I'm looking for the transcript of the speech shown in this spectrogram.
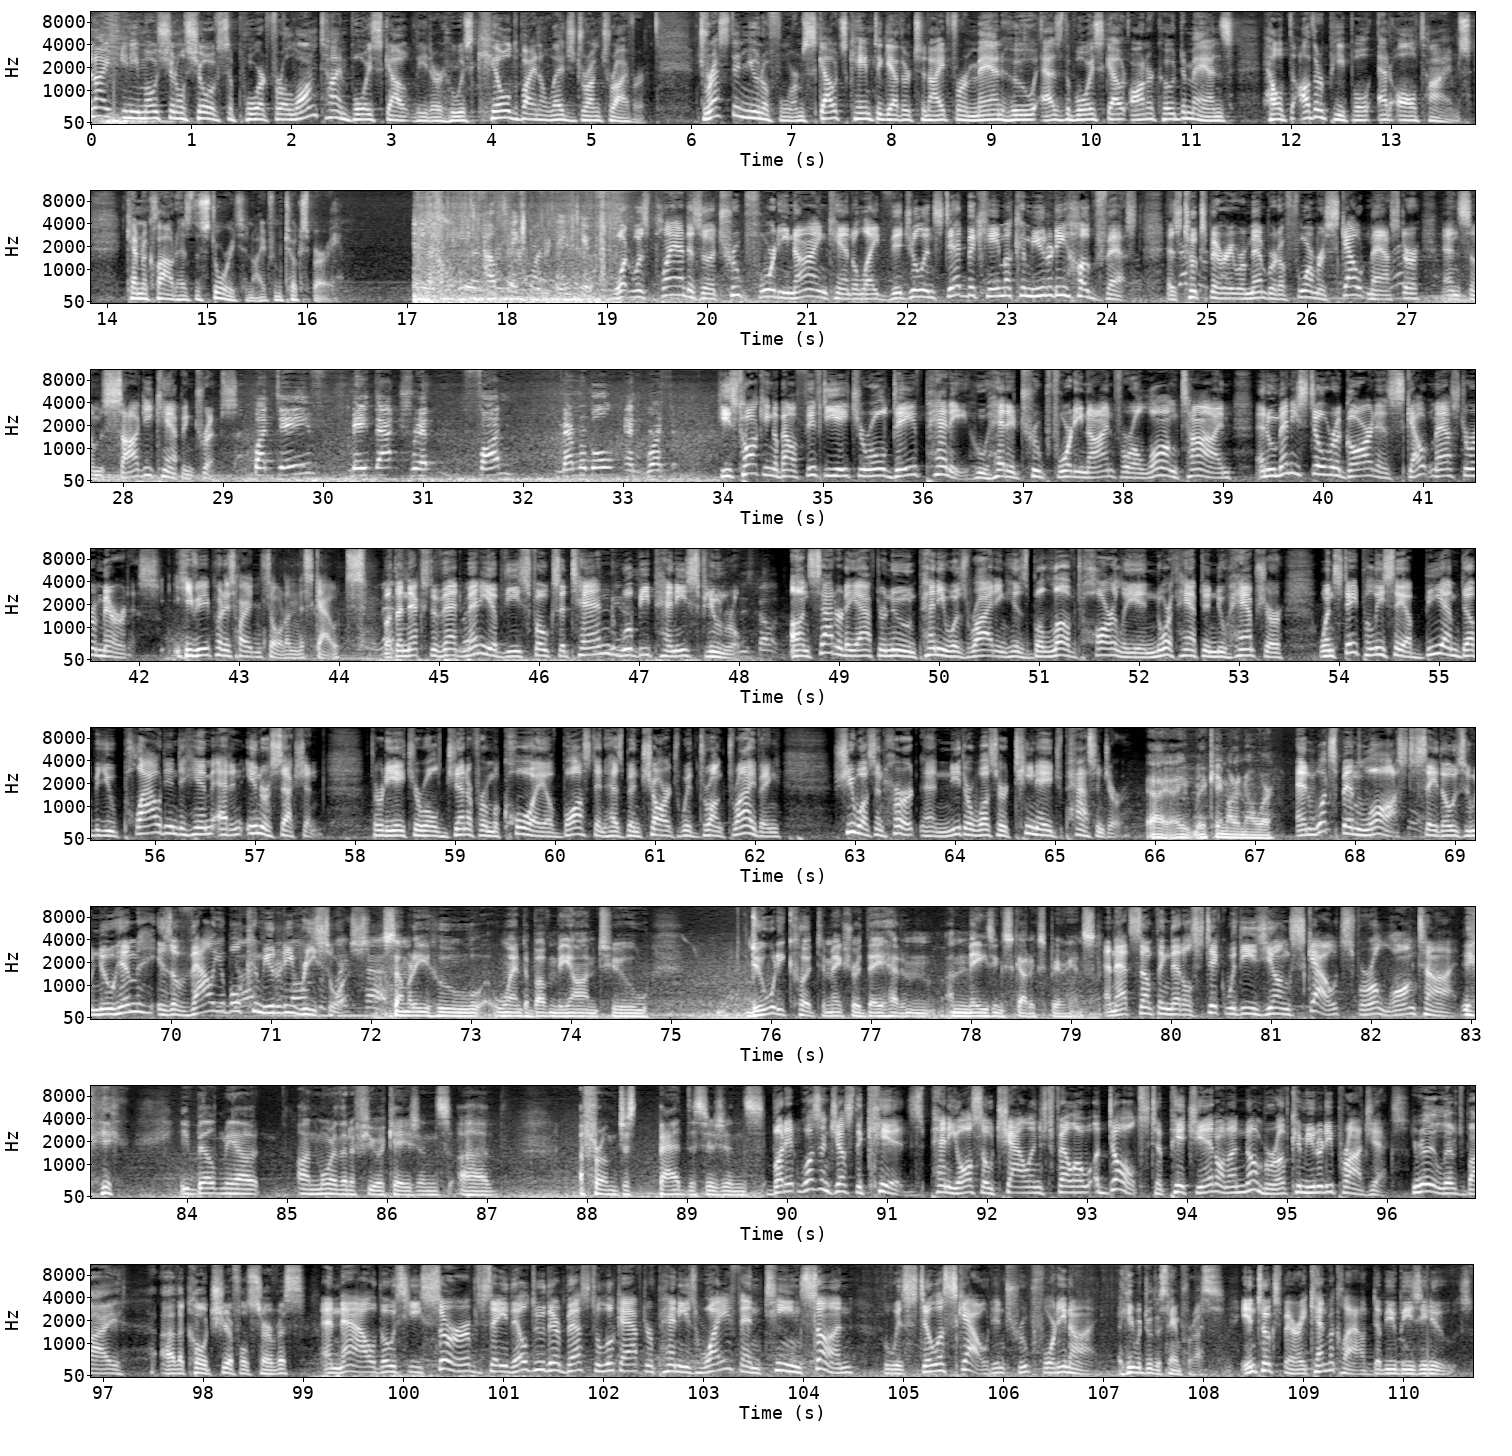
Tonight, an emotional show of support for a longtime Boy Scout leader who was killed by an alleged drunk driver. Dressed in uniform, scouts came together tonight for a man who, as the Boy Scout Honor Code demands, helped other people at all times. Ken MacLeod has the story tonight from Tewksbury. I'll take one, thank you. What was planned as a Troop 49 candlelight vigil instead became a community hug fest as Tewksbury remembered a former scoutmaster and some soggy camping trips. But Dave made that trip fun, memorable, and worth it. He's talking about 58-year-old Dave Penney, who headed Troop 49 for a long time and who many still regard as Scoutmaster Emeritus. He really put his heart and soul in the Scouts. But the next event many of these folks attend will be Penney's funeral. On Saturday afternoon, Penney was riding his beloved Harley in North Hampton, New Hampshire, when state police say a BMW plowed into him at an intersection. 38-year-old Jennifer McCoy of Boston has been charged with drunk driving. She wasn't hurt, and neither was her teenage passenger. I, I, it came out of nowhere. And what's been lost, say those who knew him, is a valuable community resource. Somebody who went above and beyond to do what he could to make sure they had an amazing scout experience. And that's something that'll stick with these young scouts for a long time. he bailed me out on more than a few occasions. Uh, from just bad decisions. But it wasn't just the kids. Penney also challenged fellow adults to pitch in on a number of community projects. He really lived by uh, the code cheerful service. And now those he served say they'll do their best to look after Penney's wife and teen son, who is still a scout in Troop 49. He would do the same for us. In Tewksbury, Ken MacLeod, WBZ News.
